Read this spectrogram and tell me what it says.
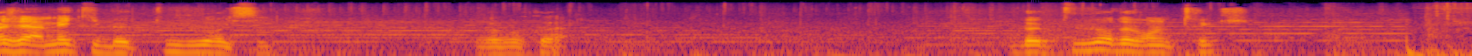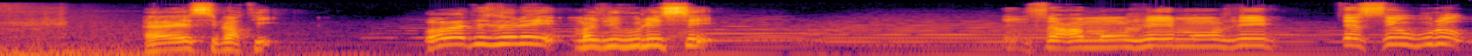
Moi j'ai un mec qui bug toujours ici. Je sais pas pourquoi. Il bug toujours devant le truc. Allez, c'est parti. Bon bah désolé, moi je vais vous laisser. Je vais Faire à manger, manger, casser au boulot.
